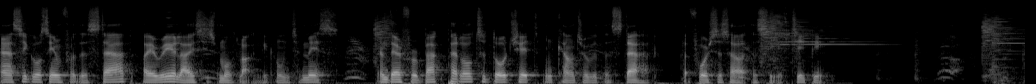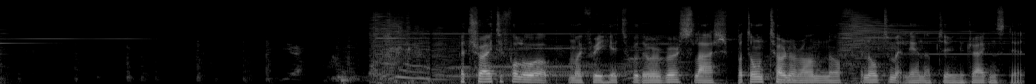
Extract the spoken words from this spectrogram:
As he goes in for the stab, I realize he's most likely going to miss, and therefore backpedal to dodge it and counter with a stab that forces out a CFTP. I try to follow up my free hits with a reverse slash, but don't turn around enough and ultimately end up doing a drag instead.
